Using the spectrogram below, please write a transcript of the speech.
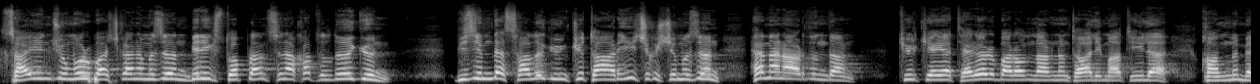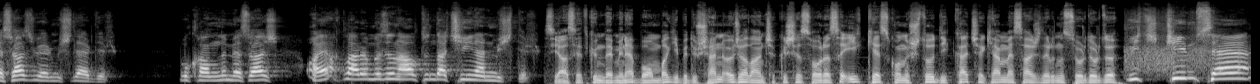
Sayın Cumhurbaşkanımızın BRICS toplantısına katıldığı gün bizim de salı günkü tarihi çıkışımızın hemen ardından Türkiye'ye terör baronlarının talimatıyla kanlı mesaj vermişlerdir. Bu kanlı mesaj ayaklarımızın altında çiğnenmiştir. Siyaset gündemine bomba gibi düşen Öcalan çıkışı sonrası ilk kez konuştu, dikkat çeken mesajlarını sürdürdü. Hiç kimse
